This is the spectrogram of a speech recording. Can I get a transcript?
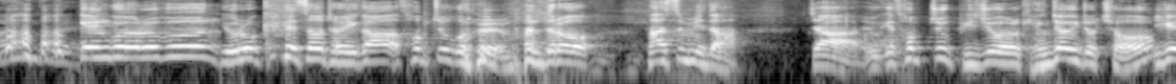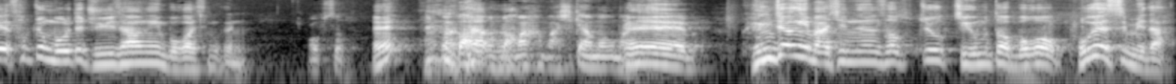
깽구 여러분, 요렇게 해서 저희가 섭죽을 만들어 봤습니다. 자, 여기 섭죽 비주얼 굉장히 좋죠. 이게 섭죽 먹을 때 주의사항이 뭐가 있습니까? 없어. 예? 마, 마, 맛있게 안 먹으면 네, 굉장히 맛있는 섭죽 지금부터 먹어 보겠습니다.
